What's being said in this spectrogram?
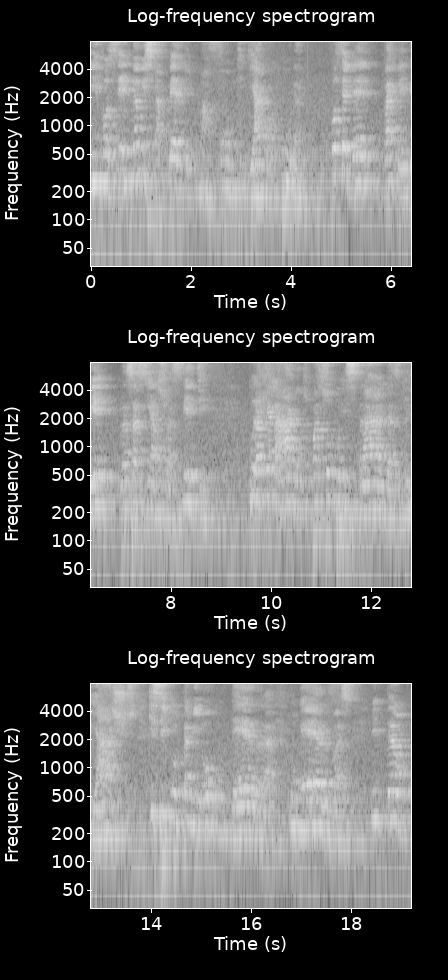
e você não está perto de uma fonte de água pura, você vai beber para saciar sua sede por aquela água que passou por estradas, riachos, que se contaminou com terra, com ervas. Então,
